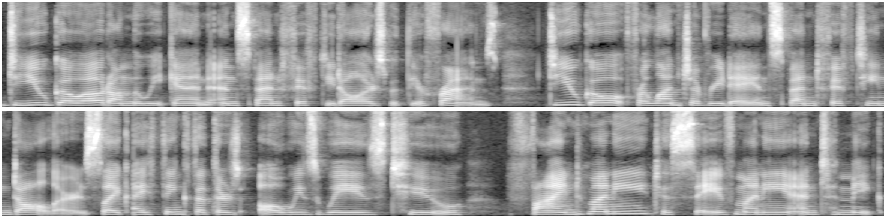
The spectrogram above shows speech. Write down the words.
Do you go out on the weekend and spend $50 with your friends? Do you go out for lunch every day and spend $15? Like, I think that there's always ways to find money, to save money, and to make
